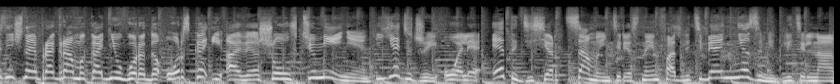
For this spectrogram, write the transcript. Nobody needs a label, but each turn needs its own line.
Праздничная программа ко дню города Орска и авиашоу в Тюмени. Я диджей Оля. Это десерт. Самая интересная инфа для тебя незамедлительно.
